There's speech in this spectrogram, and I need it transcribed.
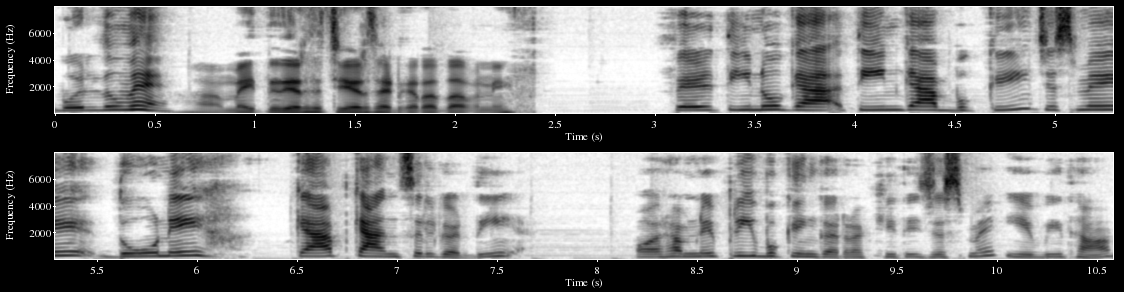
बोल दूँ मैं? हाँ मैं इतनी देर से चेयर सेट कर रहा था अपनी। फिर तीनों कै तीन कैब बुक की जिसमें दो ने कैब कैंसिल कर दी। और हमने प्री बुकिंग कर रखी थी जिसमें ये भी था।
